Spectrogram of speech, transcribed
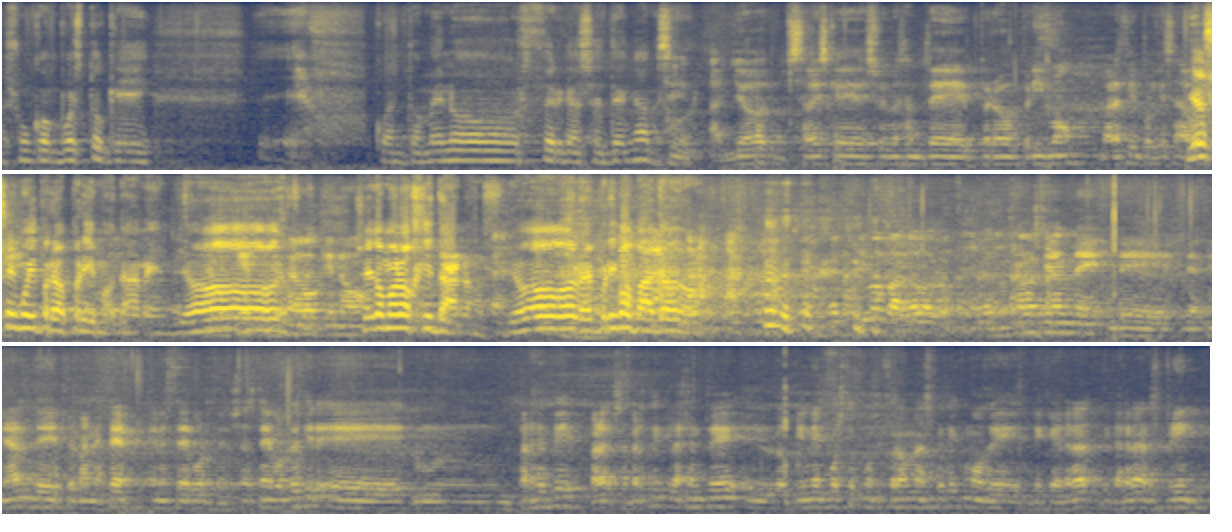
es un compuesto que... Cuanto menos cerca se tenga, mejor. Sí, yo sabéis que soy bastante pro primo, ¿vale? Decir, porque es algo Yo soy que- muy pro primo también. Es Yo algo que no- soy como los gitanos. Yo le primo para todo. Primo para todo. Es una cuestión de, de, de, al final de permanecer en este deporte. O sea, este deporte, es decir, eh, mm, parece, que, pare- o sea, parece que la gente lo tiene puesto como si fuera una especie como de, de carrera, de carrera sprint.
